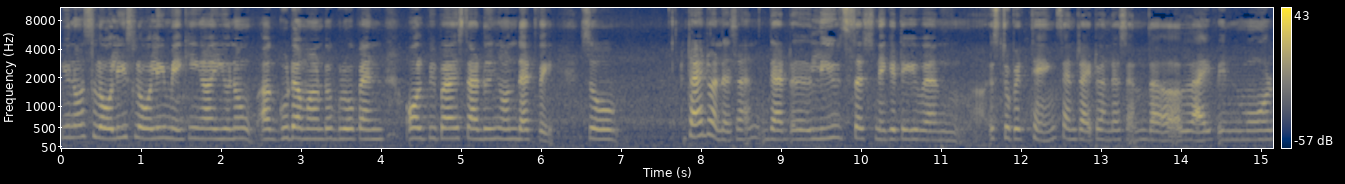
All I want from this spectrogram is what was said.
you know slowly slowly making a you know a good amount of group and all people start doing on that way. So try to understand that uh, leave such negative and stupid things and try to understand the life in more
